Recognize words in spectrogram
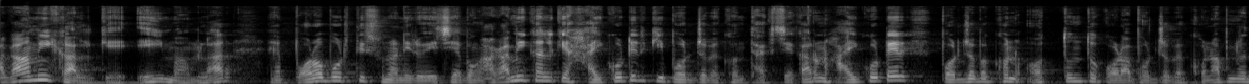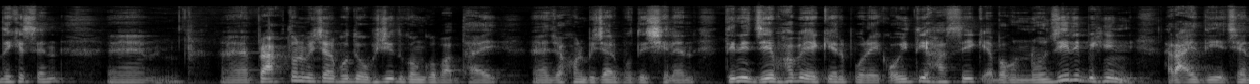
আগামীকালকে এই মামলার পরবর্তী শুনানি রয়েছে এবং আগামীকালকে হাইকোর্টের কি পর্যবেক্ষণ থাকছে? কারণ হাইকোর্টের পর্যবেক্ষণ অত্যন্ত কড়া পর্যবেক্ষণ। আপনারা দেখেছেন প্রাক্তন বিচারপতি অভিজিৎ গঙ্গোপাধ্যায় যখন বিচারপতি ছিলেন তিনি যেভাবে একের পর এক ঐতিহাসিক এবং নজিরবিহীন রায় দিয়েছেন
